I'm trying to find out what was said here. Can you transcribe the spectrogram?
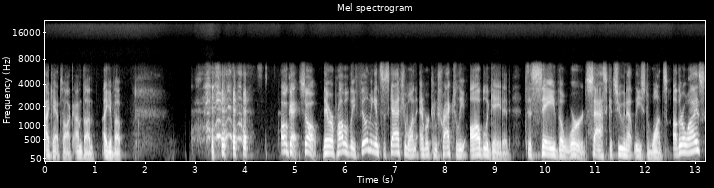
I can't talk. I'm done. I give up. Okay, so they were probably filming in Saskatchewan and were contractually obligated to say the word Saskatoon at least once. Otherwise,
